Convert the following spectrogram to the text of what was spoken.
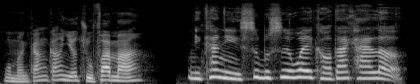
我们刚刚有煮饭吗？你看你是不是胃口大开了？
